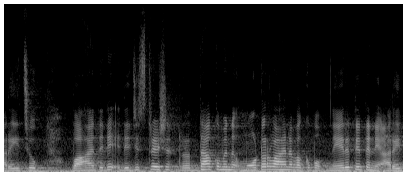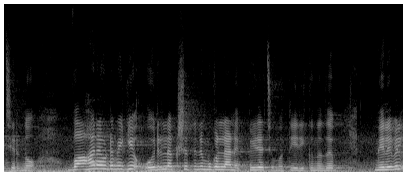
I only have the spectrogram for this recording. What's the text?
അറിയിച്ചു. വാഹനത്തിന്റെ രജിസ്ട്രേഷൻ റദ്ദാക്കുമെന്ന് മോട്ടോർ വാഹന വകുപ്പും നേരത്തെ തന്നെ അറിയിച്ചിരുന്നു. വാഹന ഉടമയ്ക്ക് ഒരു ലക്ഷത്തിന് മുകളിലാണ് പിഴ ചുമത്തിയിരിക്കുന്നത്. നിലവിൽ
